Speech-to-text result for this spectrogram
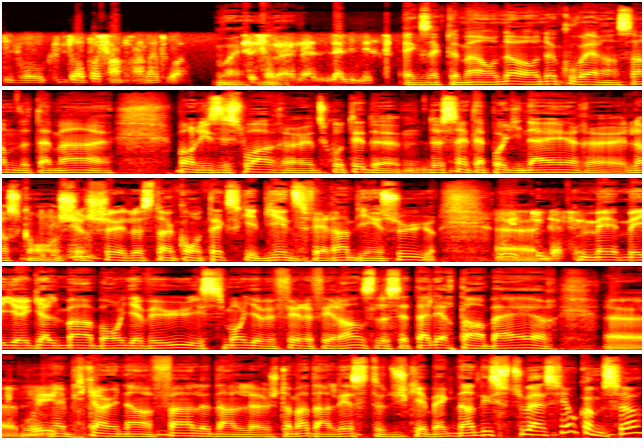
il ne voudra pas s'en prendre à toi. C'est ça la, limite. Exactement. On a on a couvert ensemble notamment euh, bon les histoires euh, du côté de, de Saint-Apollinaire euh, lorsqu'on mm-hmm. cherchait là c'est un contexte qui est bien différent bien sûr. Oui, tout à fait. Mais mais il y a également bon il y avait eu et Simon y avait fait référence là, cette alerte Amber impliquant un enfant là, dans le justement dans l'est du Québec. Dans des situations comme ça,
